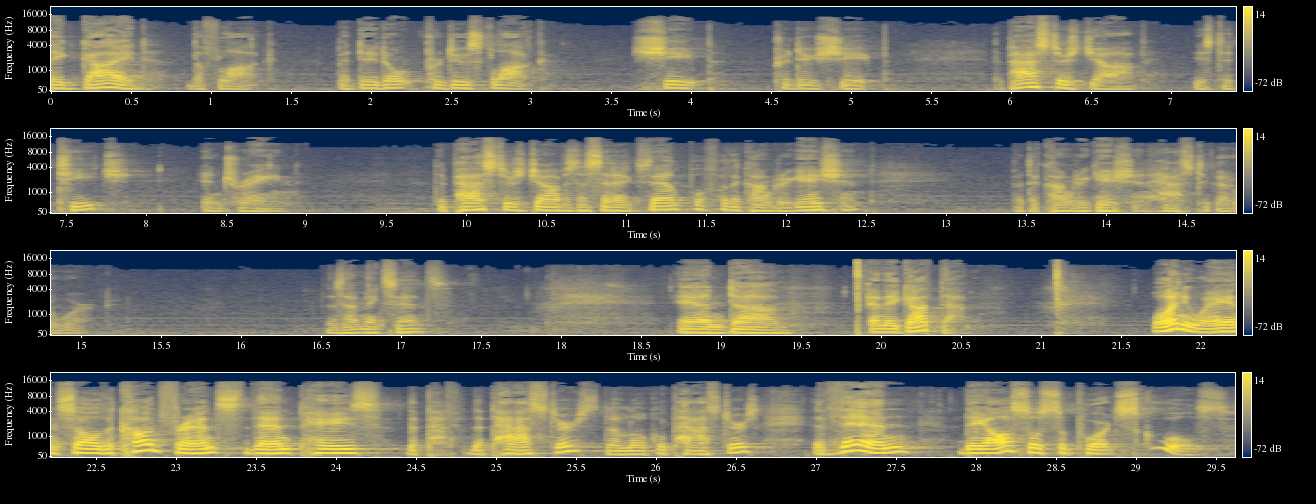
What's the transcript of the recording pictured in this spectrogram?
They guide the flock, but they don't produce flock. Sheep produce sheep. The pastor's job is to teach and train. The pastor's job is to set an example for the congregation, but the congregation has to go to work. Does that make sense? And, uh, and they got that. Well, anyway, and so the conference then pays the, the pastors, the local pastors. Then they also support schools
